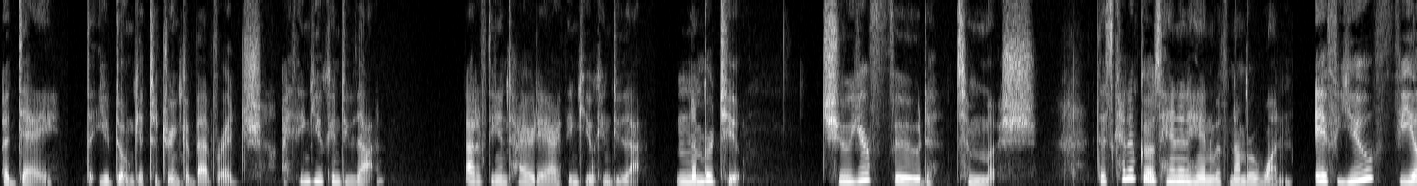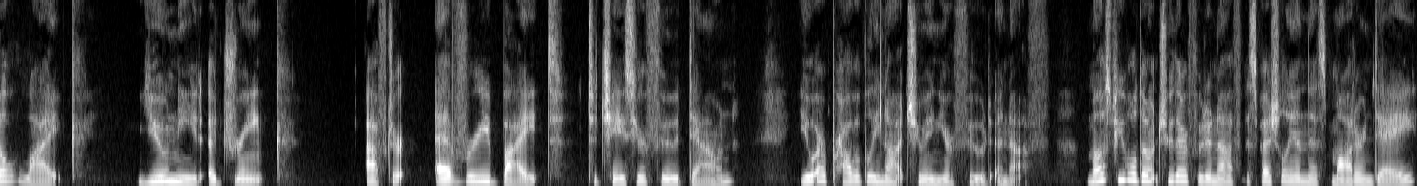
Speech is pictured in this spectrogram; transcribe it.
a day that you don't get to drink a beverage. I think you can do that out of the entire day. I think you can do that. Number two, chew your food to mush. This kind of goes hand in hand with number one. If you feel like you need a drink after every bite to chase your food down, you are probably not chewing your food enough. Most people don't chew their food enough, especially in this modern day,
